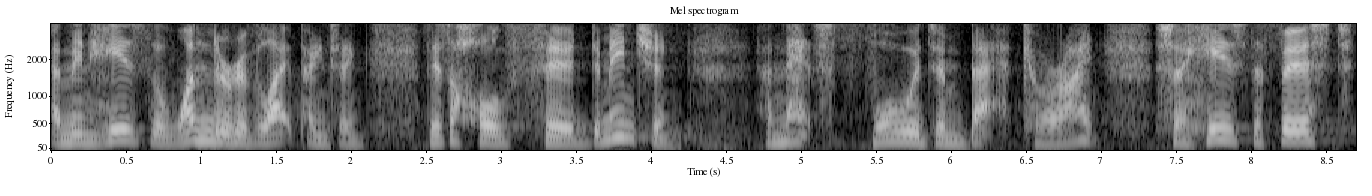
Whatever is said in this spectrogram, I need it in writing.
and then here's the wonder of light painting. There's a whole third dimension, and that's forwards and back, all right? So here's the first,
